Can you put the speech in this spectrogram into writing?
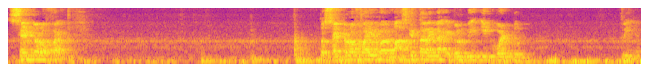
center of 5 तो सेंटर ऑफ 5 पर मास कितना रहेगा it will be equal to 3 है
